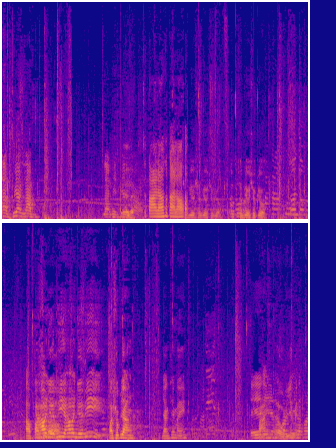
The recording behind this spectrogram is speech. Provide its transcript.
ลำเพื่อนลำลำเห็นเพื่อนเปล่าจะตายแล้วจะตายแล้ว ชุบอยู่ชุบอยู่ชุบอยู่ชุบอยู่ชุบอยู่โดนตรงนี้เอาปลาเข้าเยอะพี่เข้าเยอะพี่ปลาชุบยังยังใช่ไหมเอ๊ะปังฮัลโหลได้ยินไหมค่อ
